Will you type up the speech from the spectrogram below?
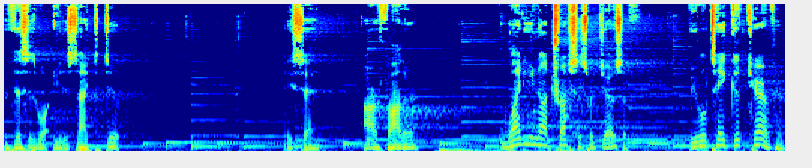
if this is what you decide to do. He said, Our father, why do you not trust us with Joseph? We will take good care of him.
